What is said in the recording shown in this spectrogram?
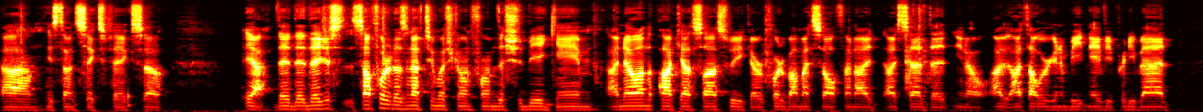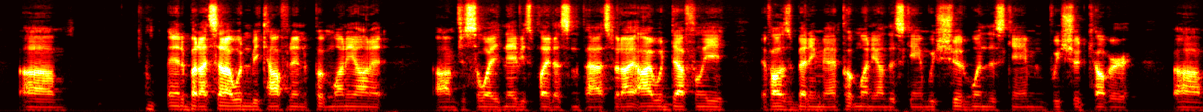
Um, he's thrown six picks. So, yeah, they, they, they, just South Florida doesn't have too much going for them. This should be a game. I know on the podcast last week I reported by myself and I, I said that you know I, I thought we were going to beat Navy pretty bad, um, and but I said I wouldn't be confident to put money on it, um, just the way Navy's played us in the past. But I, I would definitely, if I was a betting man, put money on this game. We should win this game. We should cover. Um,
